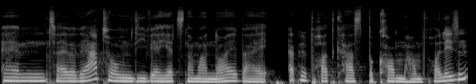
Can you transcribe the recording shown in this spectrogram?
ähm, zwei Bewertungen, die wir jetzt nochmal neu bei Apple Podcast bekommen haben, vorlesen.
